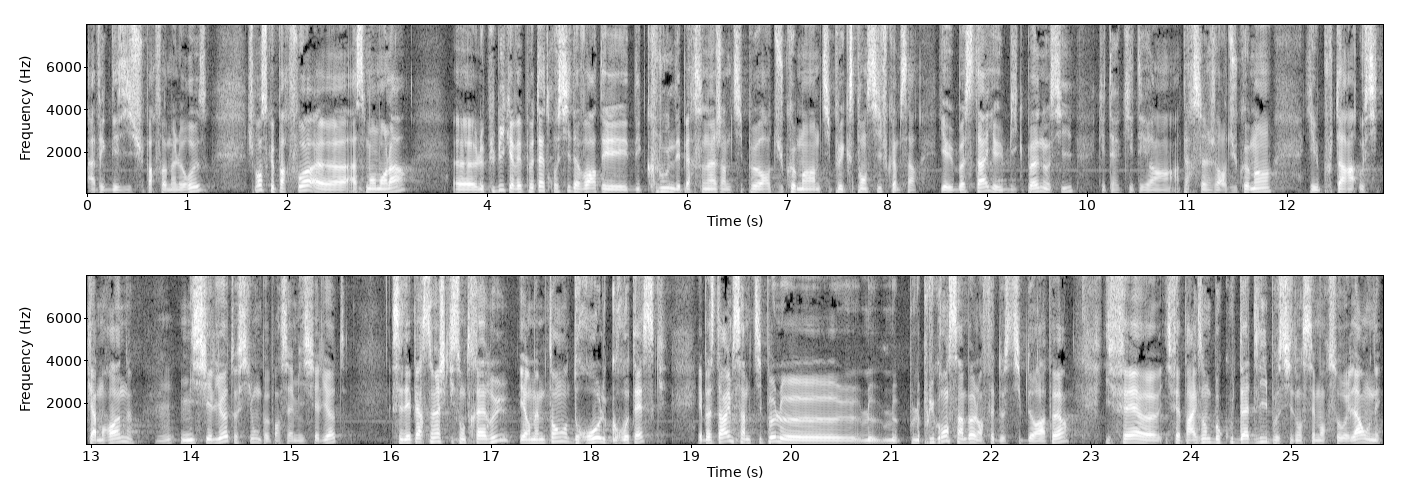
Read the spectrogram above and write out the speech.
avec des issues parfois malheureuses. Je pense que parfois, euh, à ce moment-là, euh, le public avait peut-être aussi d'avoir des, des clowns, des personnages un petit peu hors du commun, un petit peu expansifs comme ça. Il y a eu Busta, il y a eu Big Pun aussi, qui était, qui était un, un personnage hors du commun. Il y a eu plus tard aussi Cameron, Mhm. Missy Elliott aussi, on peut penser à Missy Elliott. C'est des personnages qui sont très rues et en même temps drôles, grotesques. Et Busta Rhymes, c'est un petit peu le, le, le- le plus grand symbole en fait de ce type de rappeur. Il fait, euh, il fait par exemple beaucoup d'adlib aussi dans ses morceaux. Et là, on est,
